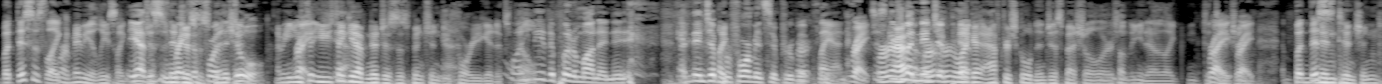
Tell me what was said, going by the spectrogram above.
But this is like or maybe at least like Yeah, ninja, this is right ninja before the duel. I mean, you, Right, th- you think yeah. you have ninja suspension before you get expelled, Well, expelled. you need to put him on a nin- a ninja performance improvement plan. right. Just or, give him a a- ninja or, or like pip. an after school ninja special or something. You know, like right, detention. right. But this intention.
